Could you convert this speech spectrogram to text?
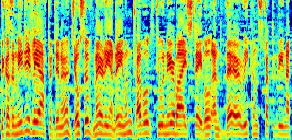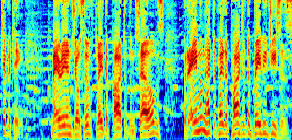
because immediately after dinner, Joseph, Mary, and Eamon travelled to a nearby stable and there reconstructed the Nativity. Mary and Joseph played the part of themselves, but Eamon had to play the part of the baby Jesus,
